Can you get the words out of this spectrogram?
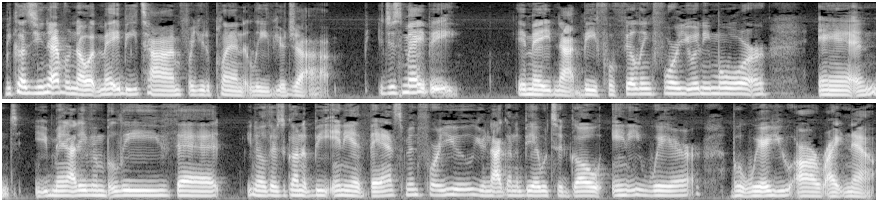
because you never know. It may be time for you to plan to leave your job. It just may be. It may not be fulfilling for you anymore. And you may not even believe that, you know, there's going to be any advancement for you. You're not going to be able to go anywhere but where you are right now.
